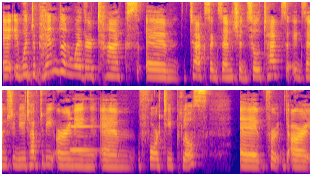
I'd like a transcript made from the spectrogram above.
Uh, it would depend on whether tax um, tax exemption. So tax exemption, you'd have to be earning um, forty plus uh, for are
